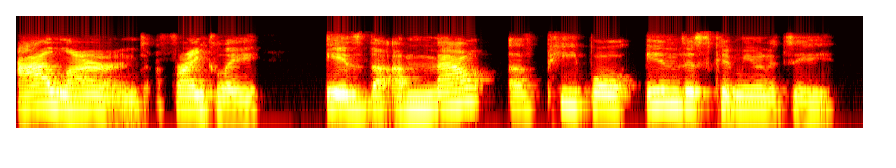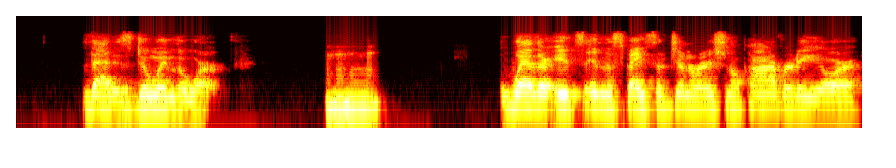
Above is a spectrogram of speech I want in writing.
I learned, frankly, is the amount of people in this community that is doing the work. Mm-hmm. Whether it's in the space of generational poverty or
